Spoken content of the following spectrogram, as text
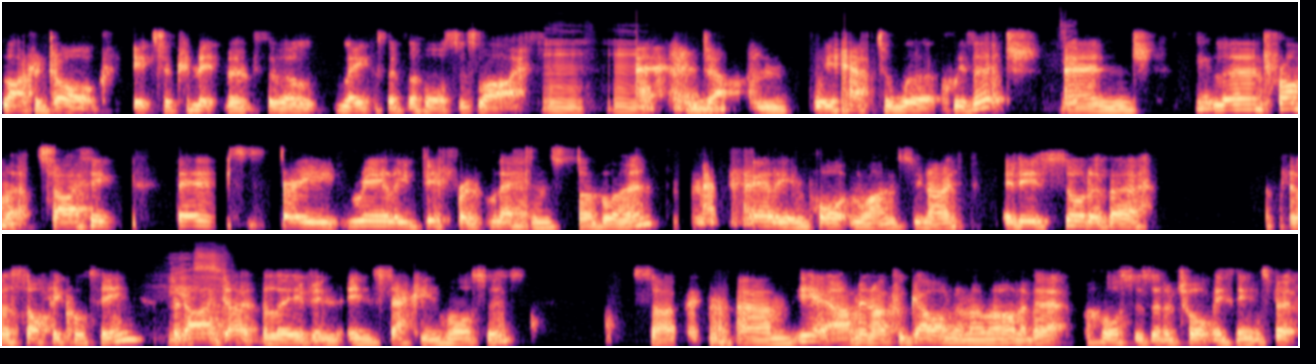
like a dog. It's a commitment for the length of the horse's life. Mm, mm. And um, we have to work with it yep. and learn from it. So I think there's three really different lessons I've learned, fairly important ones. You know, it is sort of a, a philosophical thing that yes. I don't believe in in sacking horses. So, um, yeah, I mean, I could go on and on and on about horses that have taught me things, but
